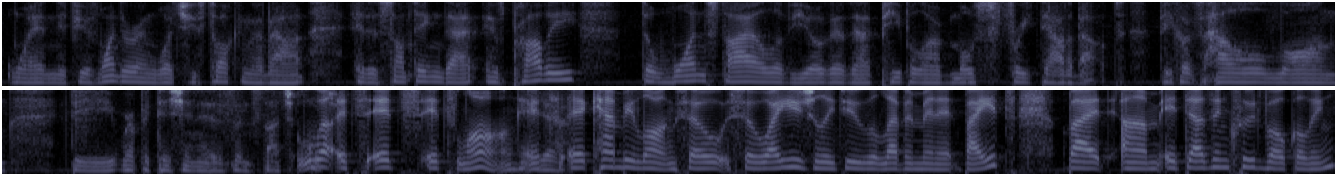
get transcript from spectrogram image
When, if you're wondering what she's talking about, it is something that is probably the one style of yoga that people are most freaked out about because how long the repetition is and such. Well, it's it's it's long. It's Yeah. it can be long. So so I usually do eleven minute bites, but um, it does include vocaling.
